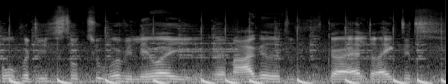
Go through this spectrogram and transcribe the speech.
Tro på de strukturer, vi lever i. Øh, markedet gør alt rigtigt.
